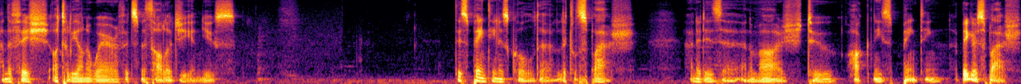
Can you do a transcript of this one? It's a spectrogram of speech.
and the fish utterly unaware of its mythology and use. This painting is called a Little Splash and it is a, an homage to Hockney's painting, A Bigger Splash,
